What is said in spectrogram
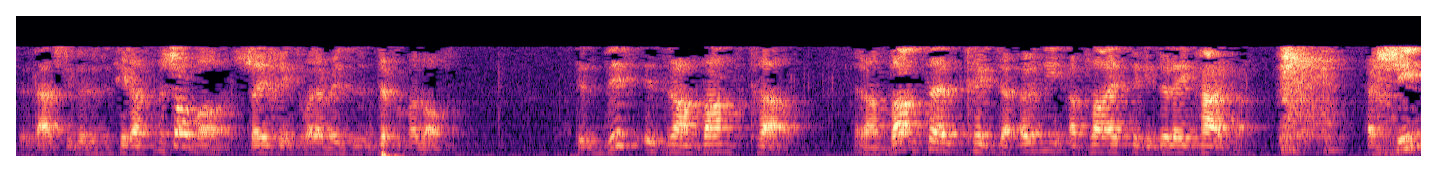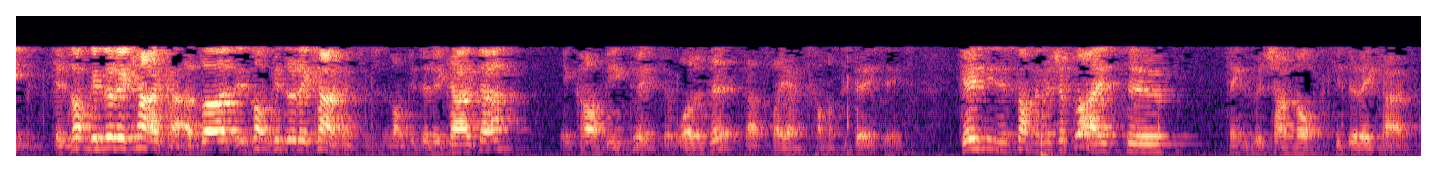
So it's actually because of Tiras Neshama, Sheikhit, whatever it is, is a different malach. Because this is Ramban's cloud. The Ramban says Keta only applies to Gedule Karka. a sheep is not Gedule Karka. A bird is not Gedule Karka. So it's not Gedule Karka it can't be Goethe. What is it? That's why you have to come on to Goethe. Goethe is something which applies to things which are not Kidure Karaka.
